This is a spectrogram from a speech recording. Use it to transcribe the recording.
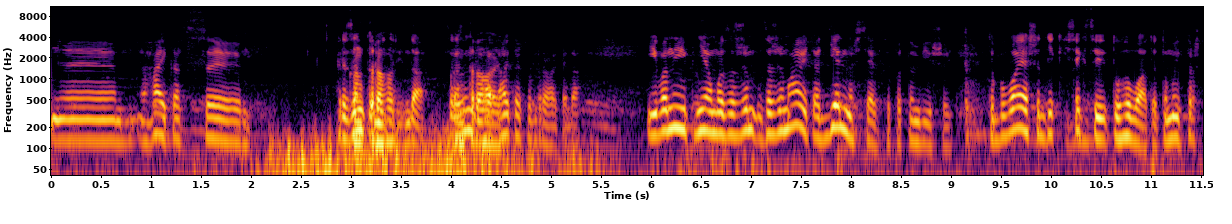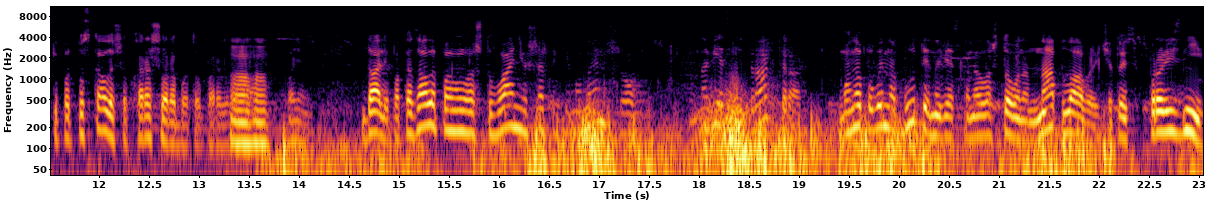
е, гайка з е, Контрага- Да, з контрагайка. гайка контрагайка, да. І вони пневмо зажим, зажимають, віддільно ж секцію потім вішають. То буває, що деякі секції туговато, тому їх трошки підпускали, щоб хорошо працював паралельно. Ага. Далі показали по налаштуванню ще такий момент, що навіски трактора воно повинно бути навіска налаштована на плаваюче, тобто в прорізні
